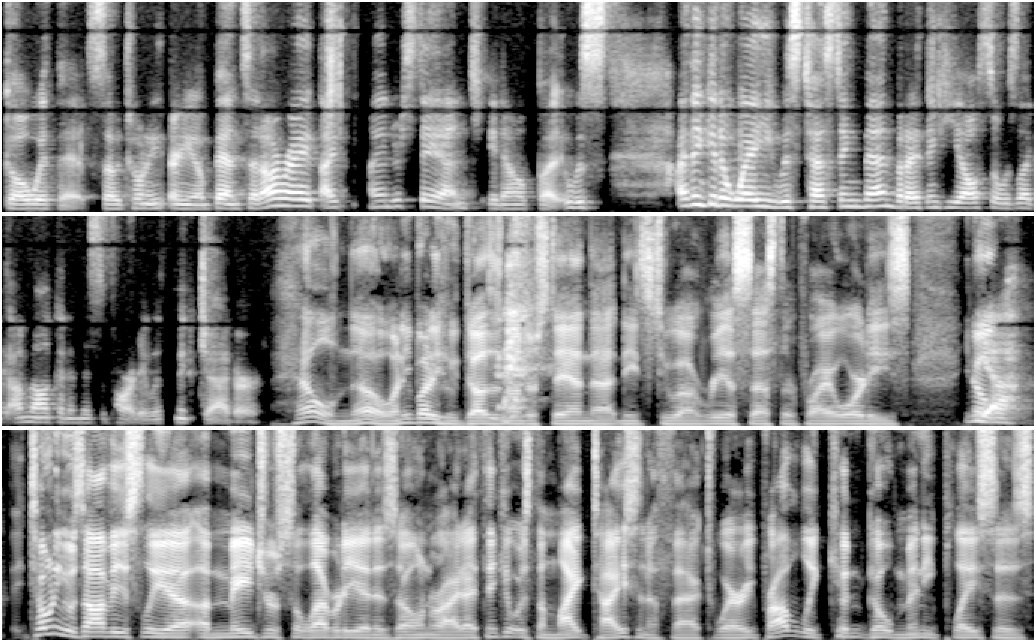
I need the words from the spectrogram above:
go with it. So Tony, or, you know, Ben said, all right, I, I understand, you know, but it was, I think in a way he was testing Ben, but I think he also was like, I'm not going to miss a party with Mick Jagger. Hell no. Anybody who doesn't understand that needs to uh, reassess their priorities. You know, yeah. Tony was obviously a, a major celebrity in his own right. I think it was the Mike Tyson effect where he probably couldn't go many places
